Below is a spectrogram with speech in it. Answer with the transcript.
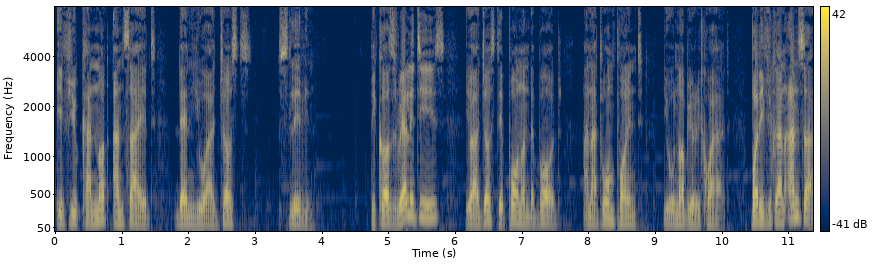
If you cannot answer it, then you are just slaving. Because reality is, you are just a pawn on the board, and at one point, you will not be required. But if you can answer,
